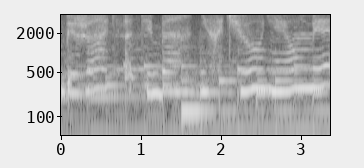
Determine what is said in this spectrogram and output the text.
бежать от тебя не хочу, не умею.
